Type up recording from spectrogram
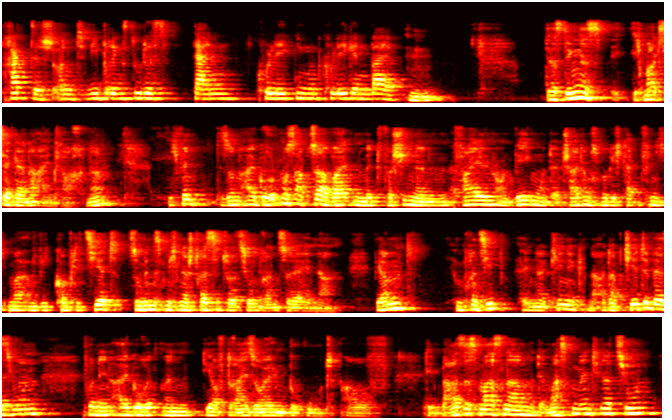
praktisch und wie bringst du das deinen Kollegen und Kolleginnen bei? Mhm. Das Ding ist, ich mag es ja gerne einfach. Ne? Ich finde, so einen Algorithmus abzuarbeiten mit verschiedenen Pfeilen und Wegen und Entscheidungsmöglichkeiten finde ich immer irgendwie kompliziert, zumindest mich in einer Stresssituation daran zu erinnern. Wir haben im Prinzip in der Klinik eine adaptierte Version von den Algorithmen, die auf drei Säulen beruht. Auf den Basismaßnahmen und der Maskenventilation,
